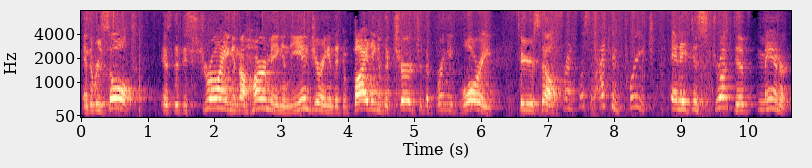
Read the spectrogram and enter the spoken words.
And the result is the destroying and the harming and the injuring and the dividing of the church and the bringing glory to yourself. Friends, listen, I can preach in a destructive manner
